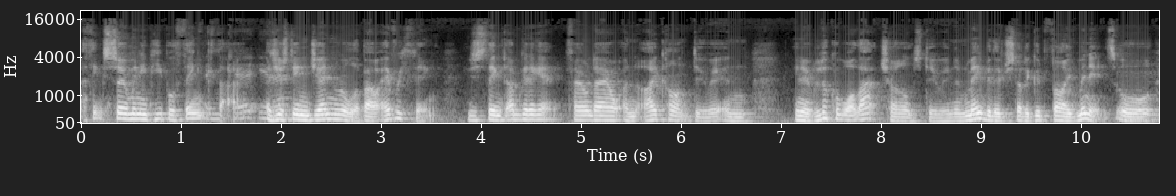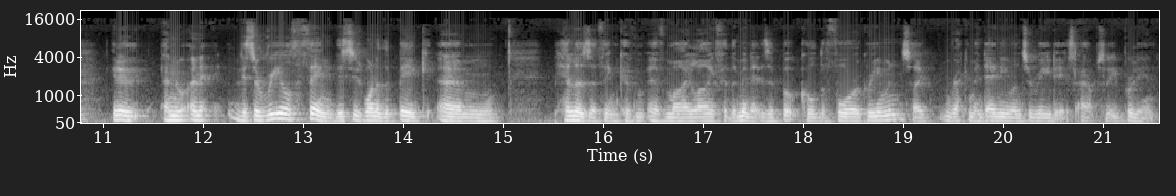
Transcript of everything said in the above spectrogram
i think so many people think, Think that it, It's just in general about everything. You just think i'm going to get found out and i can't do it. And you know look at what that child's doing. And maybe they've just had a good five minutes or Mm. you know, and, and there's a real thing. This is one of the big um, pillars, I think, of, of my life at the minute. There's a book called The Four Agreements. I recommend anyone to read it. It's absolutely brilliant.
